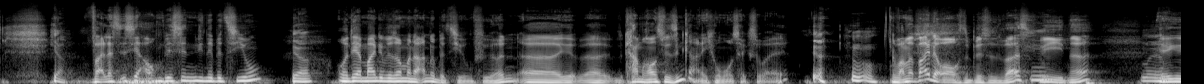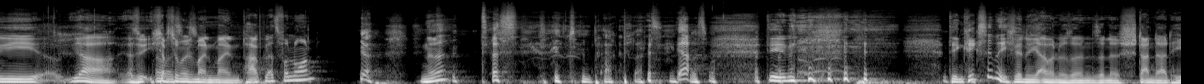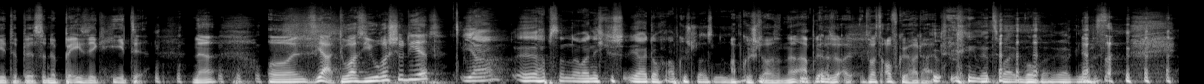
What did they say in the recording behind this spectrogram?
ja. Weil das ist ja auch ein bisschen wie eine Beziehung. Ja. Und der meinte, wir sollen mal eine andere Beziehung führen. Äh, äh, kam raus, wir sind gar nicht homosexuell. Ja, genau. Da waren wir beide auch so ein bisschen, was? Wie, ne? Irgendwie, äh, ja, also ich habe zum Beispiel meinen, meinen Parkplatz verloren, Ja. ne? Das, Den Parkplatz. ja, den, den kriegst du nicht, wenn du einfach nur so, ein, so eine Standard-Hete bist, so eine Basic-Hete, ne? Und ja, du hast Jura studiert, Ja, äh, hab's dann aber nicht, ja doch, abgeschlossen. abgeschlossen, ne? Abge also äh, du hast aufgehört halt. In der zweiten Woche, ja, genau.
